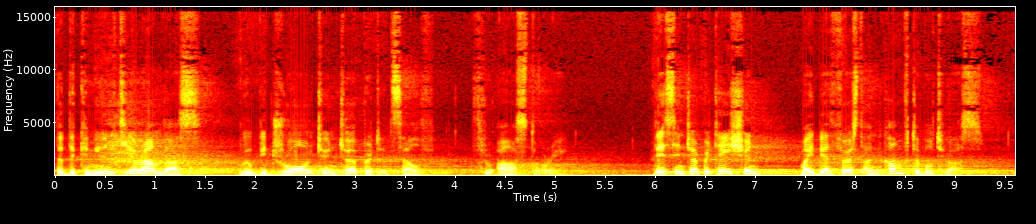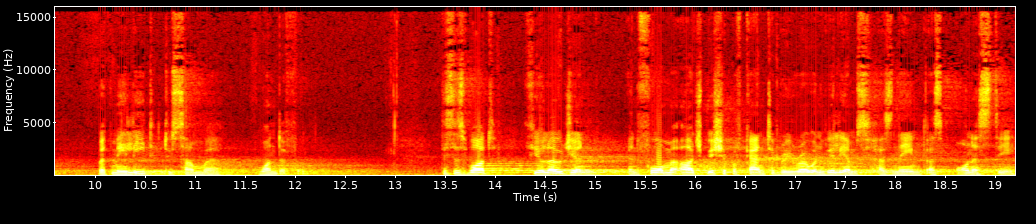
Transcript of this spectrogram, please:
that the community around us will be drawn to interpret itself through our story. This interpretation might be at first uncomfortable to us, but may lead to somewhere wonderful. This is what theologian and former Archbishop of Canterbury Rowan Williams has named as honesty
